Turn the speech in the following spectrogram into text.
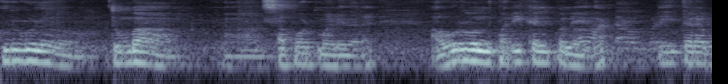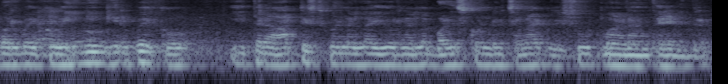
ಗುರುಗಳು ತುಂಬ ಸಪೋರ್ಟ್ ಮಾಡಿದ್ದಾರೆ. ಅವರು ಒಂದು ಪರಿಕಲ್ಪನೆ ಇದೆ. ಈ ಥರ ಬರಬೇಕು, ಹಿಂಗೆ ಹಿಂಗೆ ಇರಬೇಕು. ಈ ಥರ ಆರ್ಟಿಸ್ಟ್ಗಳನ್ನೆಲ್ಲ ಇವ್ರನ್ನೆಲ್ಲ ಬಳಸ್ಕೊಂಡು ಚೆನ್ನಾಗಿ ಶೂಟ್ ಮಾಡೋಣ ಅಂತ ಹೇಳಿದರು.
